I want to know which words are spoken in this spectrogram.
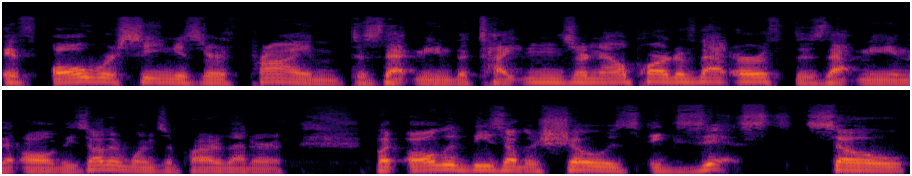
if all we're seeing is earth prime does that mean the titans are now part of that earth? Does that mean that all these other ones are part of that earth? But all of these other shows exist. So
